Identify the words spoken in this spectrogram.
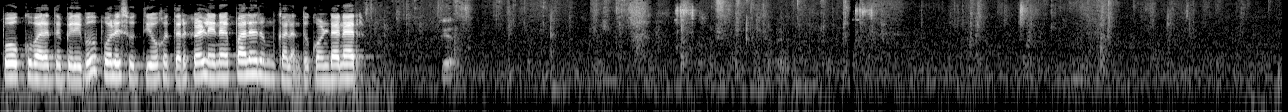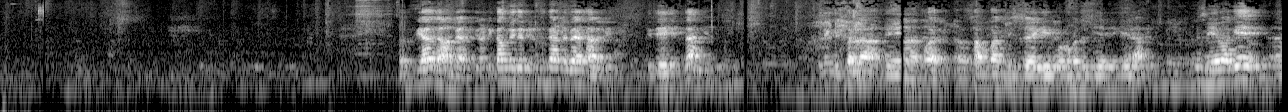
போக்குவரத்து பிரிவு போலீஸ் உத்தியோகத்தர்கள் என பலரும் கலந்து கொண்டனர். ක්‍රියාදාමයක් තියෙනවා. නිකන් මේක රිටර්න් කරන්න බෑ සල්ලි. ඉතින් ඒ හින්දා ඉතින් ඉස්සලා මේ සම්පත් විශ්වයේ කොහොමද තියෙන්නේ කියලා. ඉතින් මේ වගේ අ,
